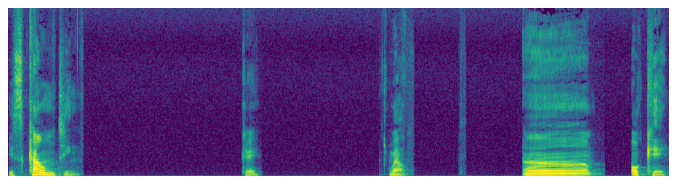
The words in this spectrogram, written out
it's counting. Okay? Well, um, okay. Okay.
